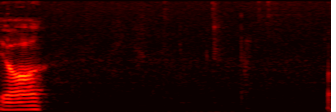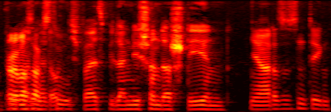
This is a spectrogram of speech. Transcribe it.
Ja. Oder was sagst halt auch du? nicht weiß, wie lange die schon da stehen. Ja, das ist ein Ding.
